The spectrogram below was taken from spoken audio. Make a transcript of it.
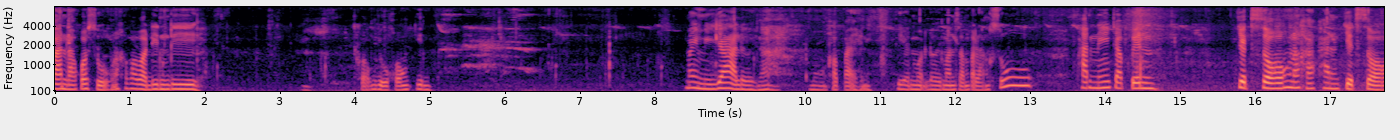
บ้านเราก็สูงนะคะเพราะว่าดินดี ของอยู่ของกิน ไม่มีหญ้าเลยนะมองเข้าไปนี่เรียนหมดเลยมันสำปะหลังสูงพันนี้จะเป็นเจ็ดสองนะคะพันเจ็ดสอง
